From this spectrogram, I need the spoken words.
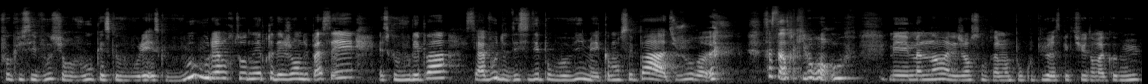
Focussez-vous sur vous, qu'est-ce que vous voulez? Est-ce que vous voulez retourner près des gens du passé? Est-ce que vous voulez pas? C'est à vous de décider pour vos vies, mais commencez pas à toujours. euh, ça, c'est un truc qui me rend ouf. Mais maintenant, les gens sont vraiment beaucoup plus respectueux dans ma commu.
